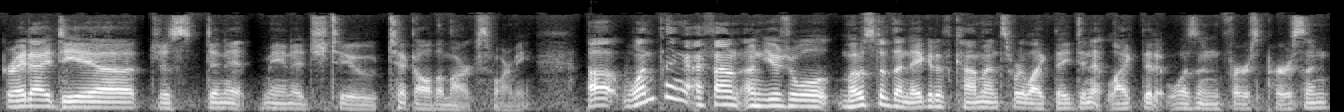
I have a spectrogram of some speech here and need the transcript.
great idea, just didn't manage to tick all the marks for me. Uh, one thing I found unusual, most of the negative comments were like they didn't like that it wasn't in first person.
